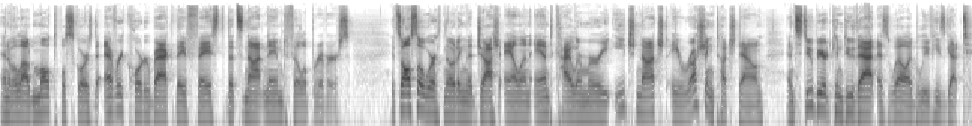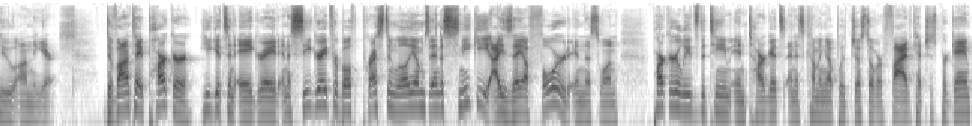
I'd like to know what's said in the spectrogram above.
and have allowed multiple scores to every quarterback they've faced that's not named Philip Rivers. It's also worth noting that Josh Allen and Kyler Murray each notched a rushing touchdown, and Stu Beard can do that as well. I believe he's got two on the year. DeVante Parker, he gets an A grade and a C grade for both Preston Williams and a sneaky Isaiah Ford in this one. Parker leads the team in targets and is coming up with just over five catches per game.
